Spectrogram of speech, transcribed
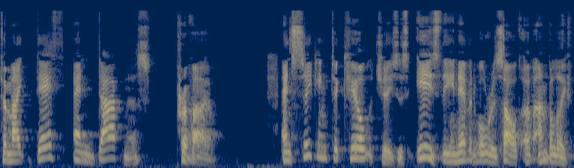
to make death and darkness prevail. And seeking to kill Jesus is the inevitable result of unbelief.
